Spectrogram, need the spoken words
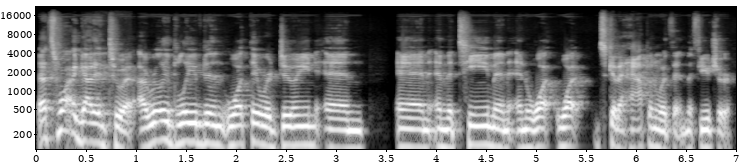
that's why I got into it. I really believed in what they were doing and and and the team and and what what's going to happen with it in the future.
